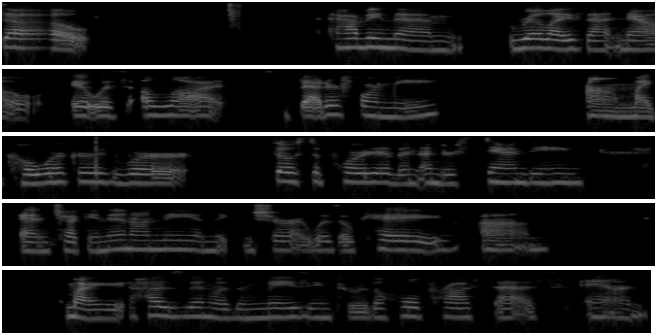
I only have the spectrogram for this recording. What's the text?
So having them realize that now it was a lot better for me. Um, my coworkers were so supportive and understanding and checking in on me and making sure I was okay. Um, my husband was amazing through the whole process and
